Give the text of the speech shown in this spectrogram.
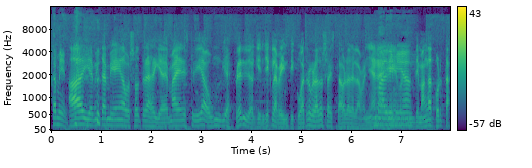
también. Ay, a mí también, a vosotras. Y además en este día, un día espléndido aquí en Yecla, 24 grados a esta hora de la mañana. Madre ¿eh? mía. De manga corta.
